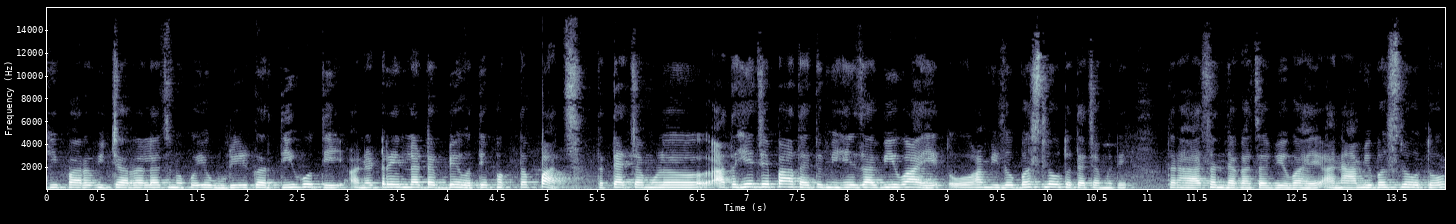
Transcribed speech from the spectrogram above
की पार विचारायलाच नको. एवढी गर्दी होती आणि ट्रेनला डबे होते फक्त पाच. तर त्याच्यामुळं आता हे जे पाहताय तुम्ही हे जा व्ह्यू आहे तो आम्ही जो बसलो होतो त्याच्यामध्ये तर हा संध्याकाळचा व्ह्यू आहे. आणि आम्ही बसलो होतो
